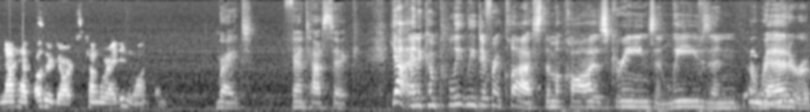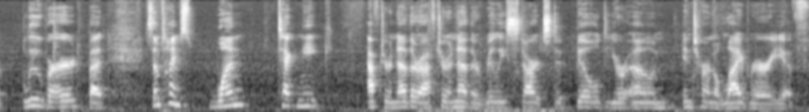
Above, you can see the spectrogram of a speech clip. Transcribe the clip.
not have other darks come where I didn't want them. Right, fantastic. Yeah, and a completely different class. The macaw is greens and leaves and a red or a blue bird, but sometimes one technique after another after another really starts to build your own internal library of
